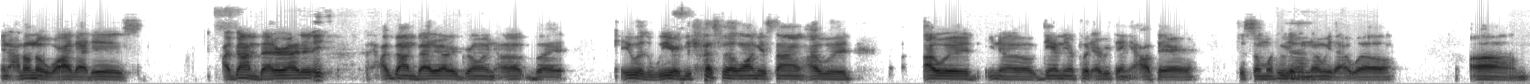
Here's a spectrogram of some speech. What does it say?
And I don't know why that is. I've gotten better at it. It- I've gotten better at it growing up, but it was weird because for the longest time I would I would, you know, damn near put everything out there to someone who doesn't know me that well. Um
